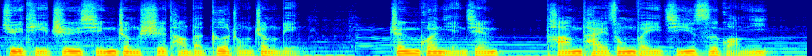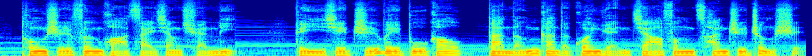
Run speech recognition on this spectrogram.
具体执行政食堂的各种政令。贞观年间，唐太宗为集思广益，同时分化宰相权力，给一些职位不高但能干的官员加封参知政事、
